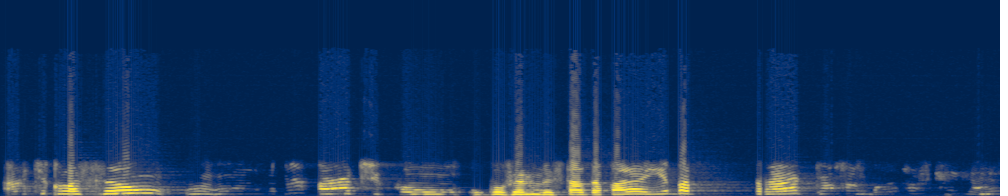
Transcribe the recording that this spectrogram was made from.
articulação, debate com o governo do estado da Paraíba para que essas bancas fizessem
